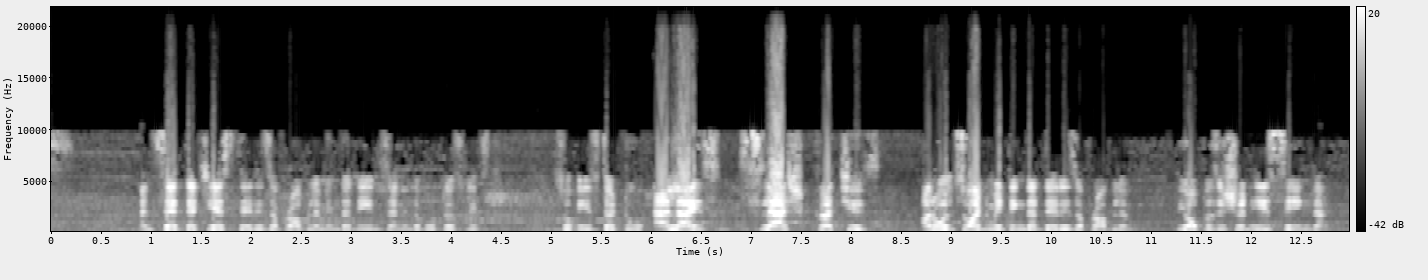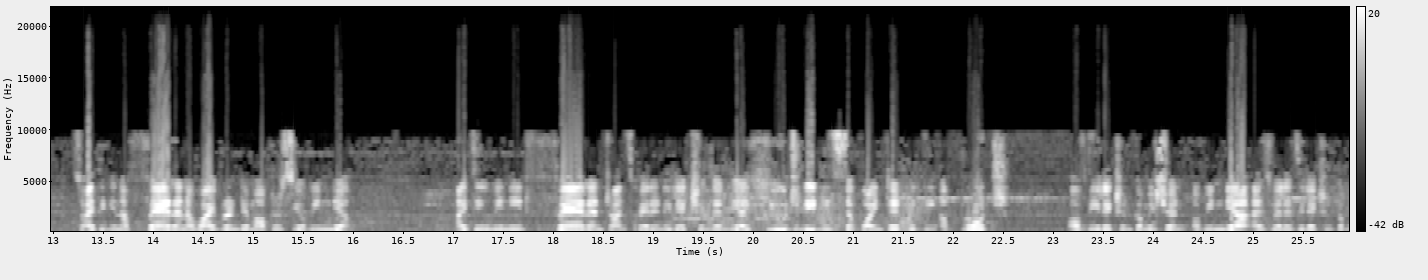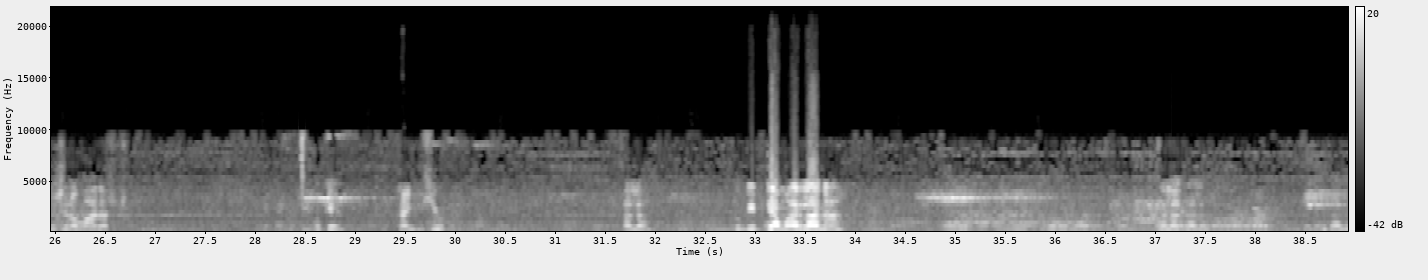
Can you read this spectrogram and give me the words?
and said that yes, there is a problem in the names and in the voters list. So if the two allies slash crutches are also admitting that there is a problem, the opposition is saying that. So I think in a fair and a vibrant democracy of India, I think we need fair and transparent elections and we are hugely disappointed with the approach of the Election Commission of India as well as Election Commission of Maharashtra. Okay thank you आला तो बिबट्या मारला ना चला झालं चला, झालं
